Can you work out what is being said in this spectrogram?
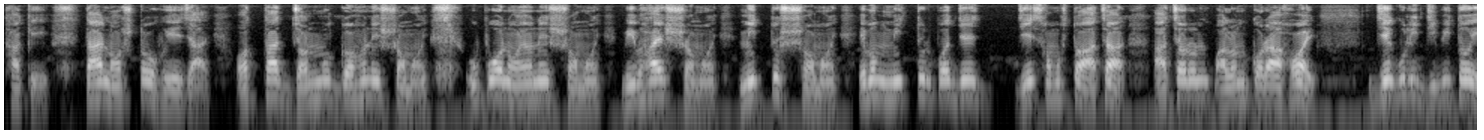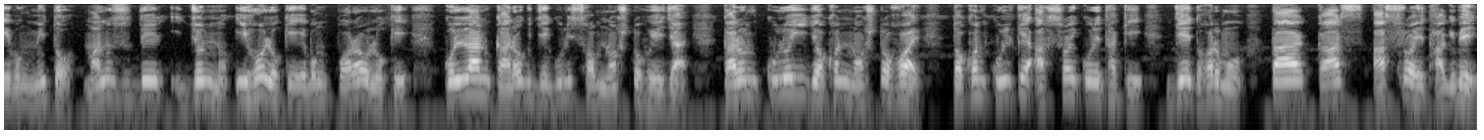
থাকে তা নষ্ট হয়ে যায়। অর্থাৎ জন্মগ্রহণের সময়, উপনয়নের সময়, বিবাহের সময়, মৃত্যুর সময় এবং মৃত্যুর পর যে যে সমস্ত আচার, আচরণ পালন করা হয় যেগুলি জীবিত এবং মৃত মানুষদের জন্য ইহলোকে এবং পরলোকে কল্যাণকারক যেগুলি সব নষ্ট হয়ে যায়। কারণ কুলই যখন নষ্ট হয়, তখন কুলকে আশ্রয় করে থাকে, যে ধর্ম তার কার আশ্রয়ে থাকবে।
